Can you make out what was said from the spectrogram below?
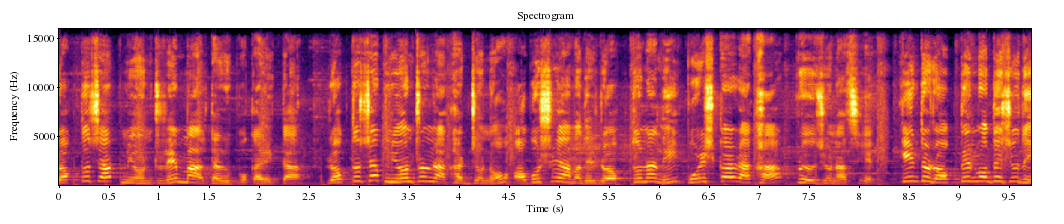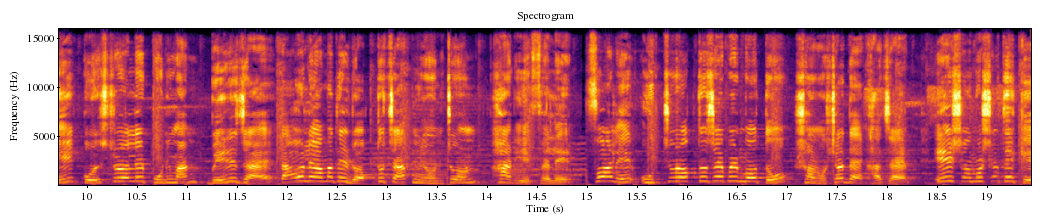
রক্তচাপ নিয়ন্ত্রণে মালটার উপকারিতা। রক্তচাপ নিয়ন্ত্রণ রাখার জন্য অবশ্যই আমাদের রক্তনালী পরিষ্কার রাখা প্রয়োজন আছে। কিন্তু রক্তের মধ্যে যদি কোলেস্টেরলের পরিমাণ বেড়ে যায়, তাহলে আমাদের রক্তচাপ নিয়ন্ত্রণ হারিয়ে ফেলে। ফলে উচ্চ রক্তচাপের মতো সমস্যা দেখা যায়। এই সমস্যা থেকে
